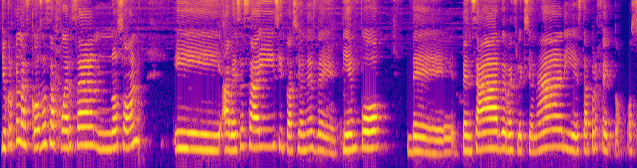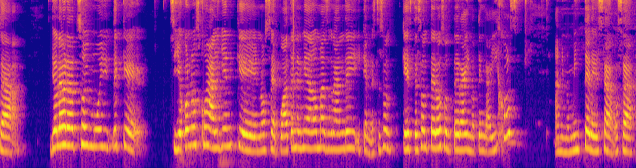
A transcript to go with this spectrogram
yo creo que las cosas a fuerza no son y a veces hay situaciones de tiempo, de pensar, de reflexionar y está perfecto. O sea, yo la verdad soy muy de que si yo conozco a alguien que, no sé, pueda tener mi edad más grande y que, no esté, que esté soltero o soltera y no tenga hijos, a mí no me interesa. O sea,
